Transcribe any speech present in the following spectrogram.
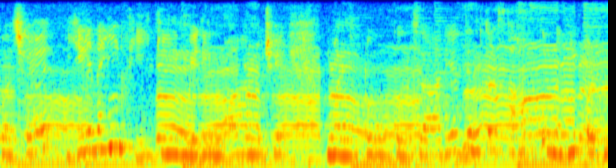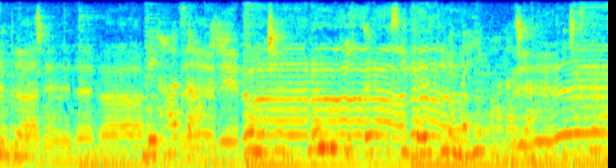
वजह ये नहीं थी कि मेरी माँ मुझे मंटू गुलजार या दिनकर साहब को नहीं पढ़ने देना चाहती। लिहाजा, वो मुझे घूम फिर उसी दर्द में नहीं पाना चाहती थी जिसमें वो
